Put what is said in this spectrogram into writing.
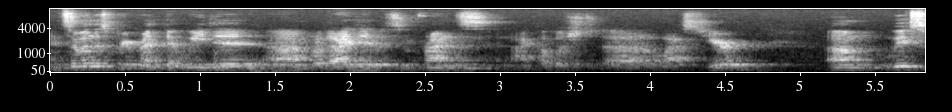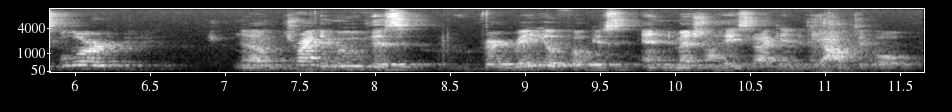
And so in this preprint that we did, um, or that I did with some friends, and I published uh, last year, um, we explored um, trying to move this very radio-focused n-dimensional haystack into the optical,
